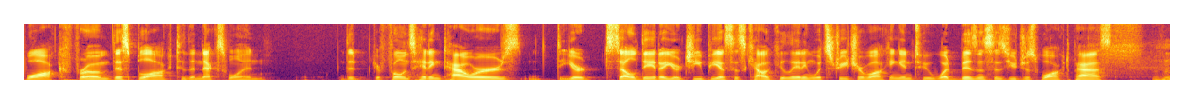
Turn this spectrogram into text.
walk from this block to the next one, the, your phone's hitting towers, your cell data, your GPS is calculating what street you're walking into, what businesses you just walked past. Mm-hmm.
